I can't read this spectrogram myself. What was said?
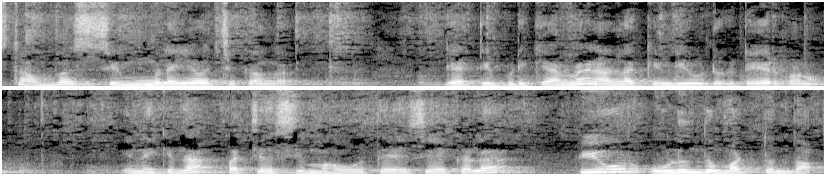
ஸ்டவ்வை சிம்லேயே வச்சுக்கோங்க. கெட்டி பிடிக்காமல் நல்லா கிண்டி விட்டுக்கிட்டே இருக்கணும். இன்றைக்கி தான் பச்சரிசி மாவு சேர்க்கலை. பியூர் உளுந்து மட்டும்தான்.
